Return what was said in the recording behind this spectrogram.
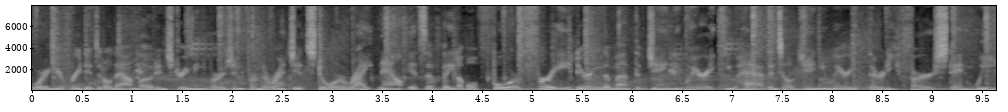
Order your free digital download and streaming version from the Wretched store right now. It's available for free during the month of January. You have until January 31st, and we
